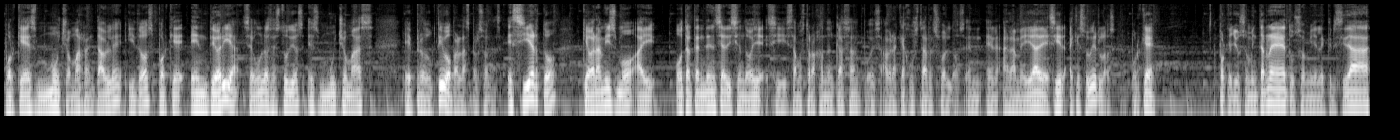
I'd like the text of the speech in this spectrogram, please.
porque es mucho más rentable y dos, porque en teoría, según los estudios, es mucho más eh, productivo para las personas. Es cierto que ahora mismo hay otra tendencia diciendo, oye, si estamos trabajando en casa, pues habrá que ajustar sueldos a la medida de decir hay que subirlos. ¿Por qué? Porque yo uso mi internet, uso mi electricidad,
